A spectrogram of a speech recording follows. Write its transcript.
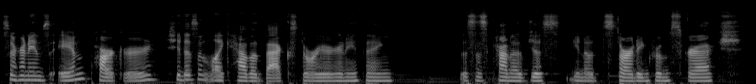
So her name's Anne Parker. She doesn't like have a backstory or anything. This is kind of just, you know, starting from scratch.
